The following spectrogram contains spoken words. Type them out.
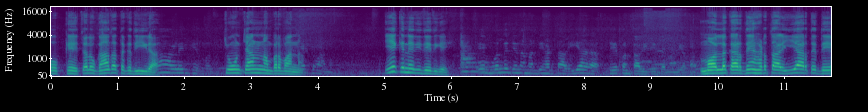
ਓਕੇ ਚਲੋ ਗਾਂ ਦਾ ਤਕਦੀਰ ਆ। ਹਾਂ ਅਗਲੇ ਦੀ ਕਿਸਮਤ। ਚੋਣ ਚਾਣ ਨੰਬਰ 1 ਜਵਾਨ। ਇਹ ਕਿੰਨੇ ਦੀ ਦੇ ਦਈਏ? ਇਹ ਮੁੱਲ ਜਿੰਨਾ ਮਰਦੀ 48000 ਤੇ 45 ਦੀ ਦੇਵਾਂਗੇ ਆਪਾਂ। ਮੁੱਲ ਕਰਦੇ ਆ 48000 ਤੇ ਦੇ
